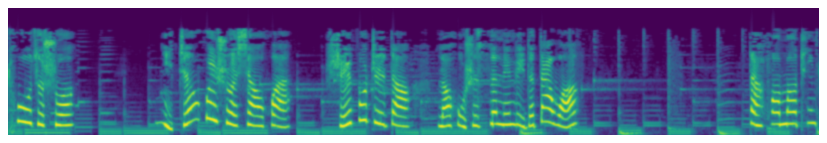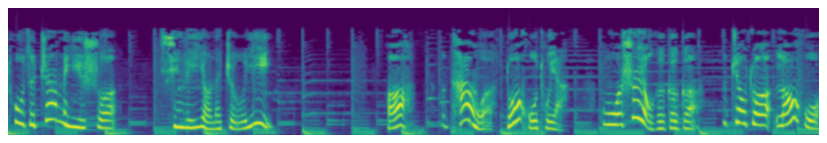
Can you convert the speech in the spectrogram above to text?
兔子说：“你真会说笑话，谁不知道老虎是森林里的大王？”大花猫听兔子这么一说，心里有了主意。哦，看我多糊涂呀！我是有个哥哥，叫做老虎。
